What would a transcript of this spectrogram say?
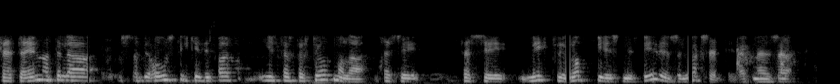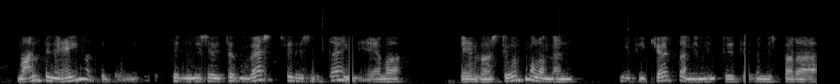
þetta er náttúrulega óskilkið í íslenska stjórnmála þessi, þessi miklu lobbyismi fyrir þessu lagseldi vegna þess að vandinni heimatilbúin til dæmis ef við tökum vest fyrir þessum dæmi ef að, að stjórnmálamenn í því kjördæmi myndu til dæmis bara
